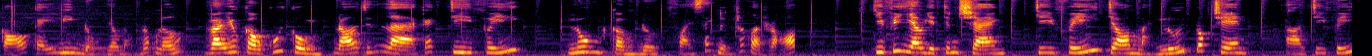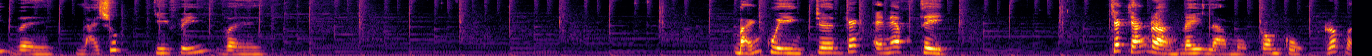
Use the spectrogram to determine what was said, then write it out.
có cái biên độ dao động rất lớn. Và yêu cầu cuối cùng đó chính là các chi phí luôn cần được phải xác định rất là rõ. Chi phí giao dịch trên sàn chi phí cho mạng lưới blockchain à, chi phí về lãi suất chi phí về bản quyền trên các NFT chắc chắn rằng đây là một công cuộc rất là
